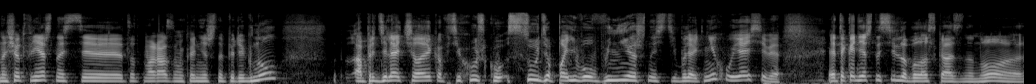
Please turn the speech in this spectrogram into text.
насчет внешности тут маразм, конечно, перегнул. Определять человека в психушку, судя по его внешности, блядь, нихуя себе. Это, конечно, сильно было сказано, но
